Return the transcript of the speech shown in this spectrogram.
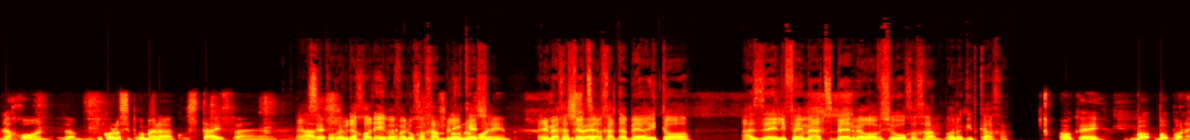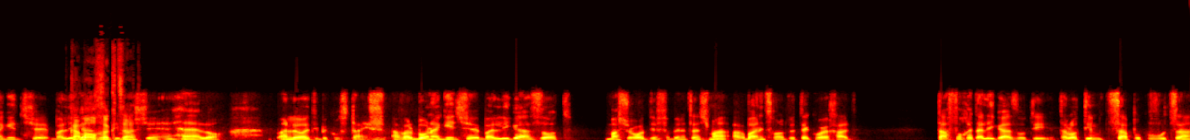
נכון, זה- כל הסיפורים על הקורסטייף כן, והארץ. סיפורים נכונים, אבל הוא חכם בלי קשר. אני אומר לך שיוצא לך לדבר איתו, אז אה, לפעמים מעצבן מרוב שהוא חכם, בוא נגיד ככה. אוקיי, בוא, נגיד שבליגה כמוך הזאת, קצת. מה ש... אה, לא, אני לא הייתי בקורס טיס, אבל בוא נגיד שבליגה הזאת, מה שעוד יפה בנתניה, שמע, ארבעה ניצחונות ותיקו אחד. תהפוך את הליגה הזאת, אתה לא תמצא פה קבוצה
